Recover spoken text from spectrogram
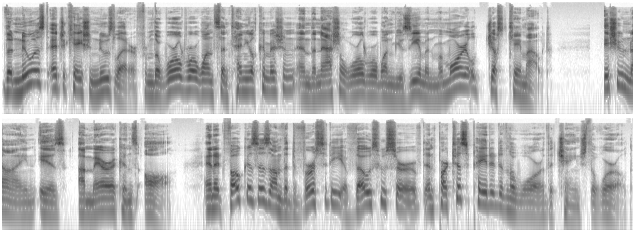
The newest education newsletter from the World War I Centennial Commission and the National World War I Museum and Memorial just came out. Issue 9 is Americans All, and it focuses on the diversity of those who served and participated in the war that changed the world.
